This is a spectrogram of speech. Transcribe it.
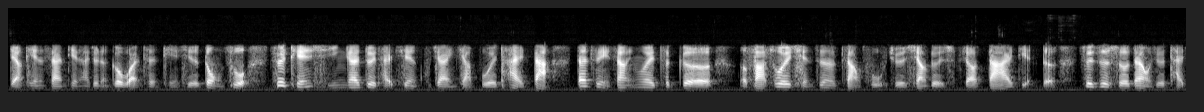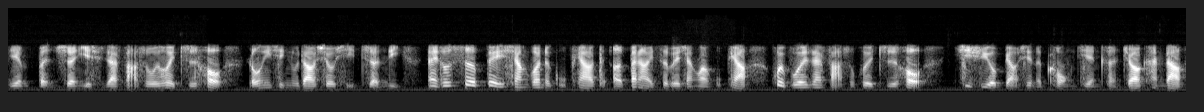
两天三天，它就能够完成填息的动作。所以填息应该对台积电股价影响不会太大。但整体上，因为这个法说会前阵的涨幅，我觉得相对是比较大一点的。所以这时候，但我觉得台电本身也许在法说会之后，容易进入到休息整理。那你说设备相关的股票，呃，半导体设备相关股票，会不会在法说会之后？继续有表现的空间，可能就要看到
